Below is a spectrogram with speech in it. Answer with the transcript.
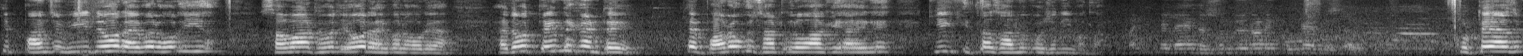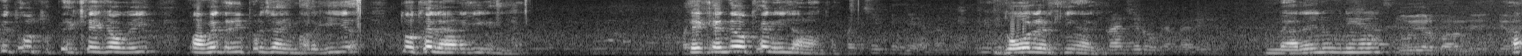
ਕਿ 5:20 ਤੇ ਉਹ ਰਾਈਵਲ ਹੋ ਰਹੀ ਆ ਸਵਾ ਅੱਠ ਵਜੇ ਉਹ ਰਾਈਵਲ ਹੋ ਰਿਹਾ। ਇਹਦੋਂ 3 ਘੰਟੇ ਤੇ ਬਾਹਰੋਂ ਕੋਈ ਸੱਟ ਲਵਾ ਕੇ ਆਏ ਨੇ ਕੀ ਕੀਤਾ ਸਾਨੂੰ ਕੁਝ ਨਹੀਂ ਪਤਾ। ਪਹਿਲਾਂ ਇਹ ਦੱਸੋ ਕਿ ਉਹਨਾਂ ਨੇ ਕੁੱਟਿਆ ਕਿਸ ਤਰ੍ਹਾਂ ਕੁੱਟਿਆ ਸੀ ਵੀ ਤੂੰ ਪੇਖੇ ਕਿਉਂ ਗਈ? ਭਾਵੇਂ ਤੇਰੀ ਭਰਜਾਈ ਮਰ ਗਈ ਆ ਤੂੰ ਉੱਥੇ ਲੈਣ ਕੀ ਗਈ ਆ? ਇਹ ਕਹਿੰਦੇ ਉੱਥੇ ਨਹੀਂ ਜਾਣਾ ਤੂੰ। ਬੱਚੇ ਕਿੰਨੇ ਇਹਨਾਂ ਦੇ? ਦੋ ਲੜਕੀਆਂ ਗਿਆ ਮੈਰਿਜ ਮੈਰਿਜ ਨੂੰ ਨਹੀਂ 2012 ਦੇ ਹਾਂ,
